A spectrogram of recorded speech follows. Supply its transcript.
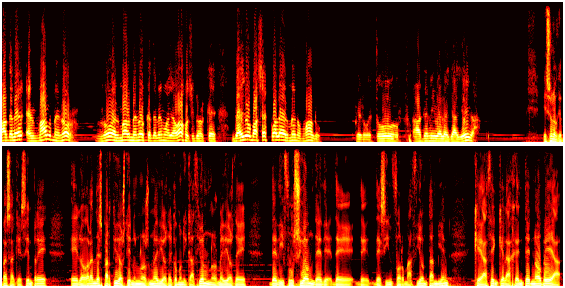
va a tener el mal menor. No el mal menor que tenemos allá abajo, sino el que de ellos va a ser cuál es el menos malo. Pero esto, ¿a qué niveles ya llega? Eso es lo que pasa, que siempre eh, los grandes partidos tienen unos medios de comunicación, unos medios de, de difusión, de, de, desinformación también, que hacen que la gente no vea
